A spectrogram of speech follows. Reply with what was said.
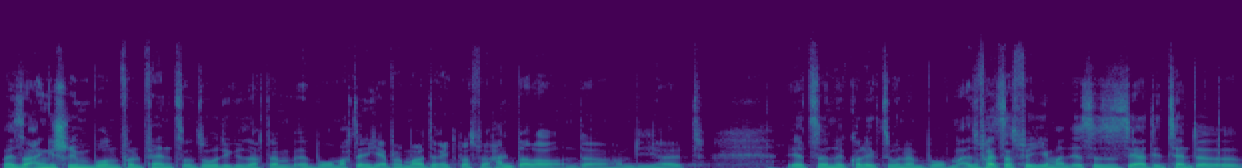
weil sie angeschrieben wurden von Fans und so, die gesagt haben, äh, warum macht ihr nicht einfach mal direkt was für Handballer? Und da haben die halt jetzt eine Kollektion entworfen. Also falls das für jemand ist, das ist eine sehr dezente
